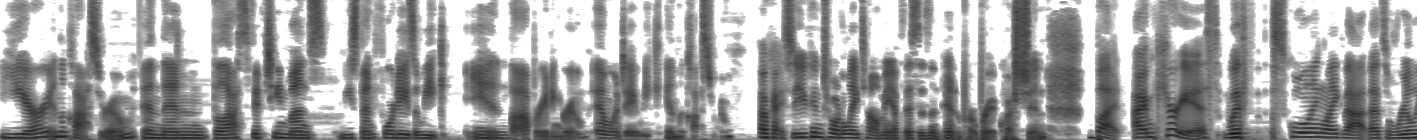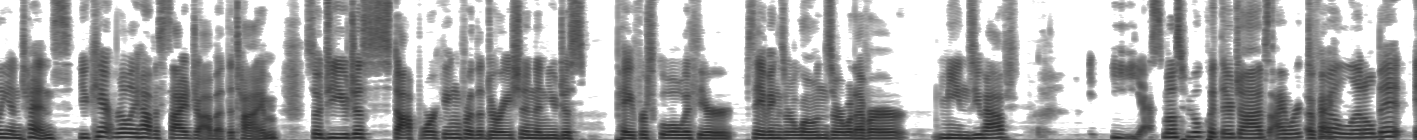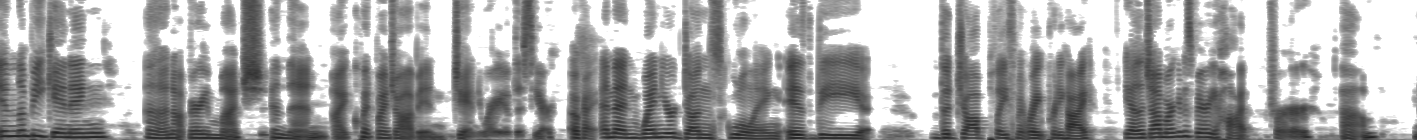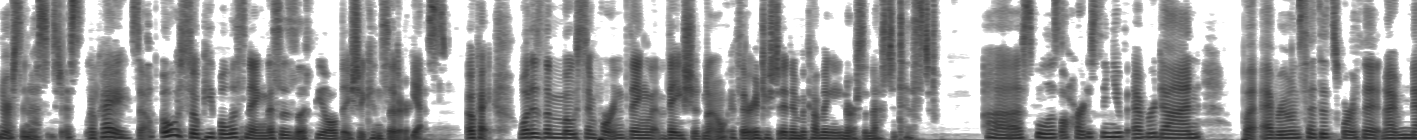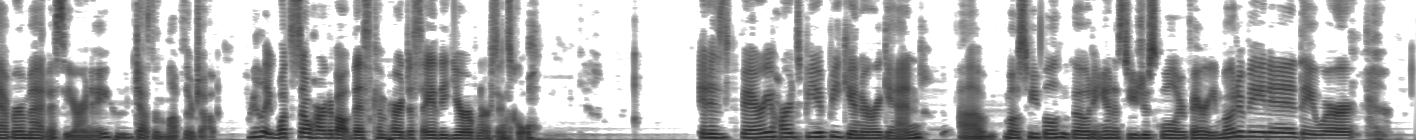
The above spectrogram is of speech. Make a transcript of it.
year in the classroom, and then the last 15 months we spend four days a week in the operating room and one day a week in the classroom. Okay, so you can totally tell me if this is an inappropriate question. But I'm curious with schooling like that, that's really intense. You can't really have a side job at the time. So do you just stop working for the duration and you just pay for school with your savings or loans or whatever means you have? Yes, most people quit their jobs. I worked for a little bit in the beginning, uh, not very much, and then I quit my job in January of this year. Okay. And then when you're done schooling, is the the job placement rate pretty high? Yeah, the job market is very hot for um, nurse anesthetists. lately, Okay. so Oh, so people listening, this is a field they should consider. yes. Okay. What is the most important thing that they should know if they're interested in becoming a nurse anesthetist? Uh, school is the hardest thing you've ever done, but everyone says it's worth it. And I've never met a CRNA who doesn't love their job. Really, what's so hard about this compared to, say, the year of nursing school? It is very hard to be a beginner again. Um, most people who go to anesthesia school are very motivated. They were,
